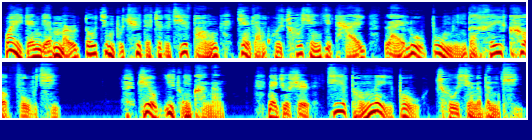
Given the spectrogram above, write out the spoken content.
外人连门都进不去的这个机房，竟然会出现一台来路不明的黑客服务器。只有一种可能，那就是机房内部出现了问题。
